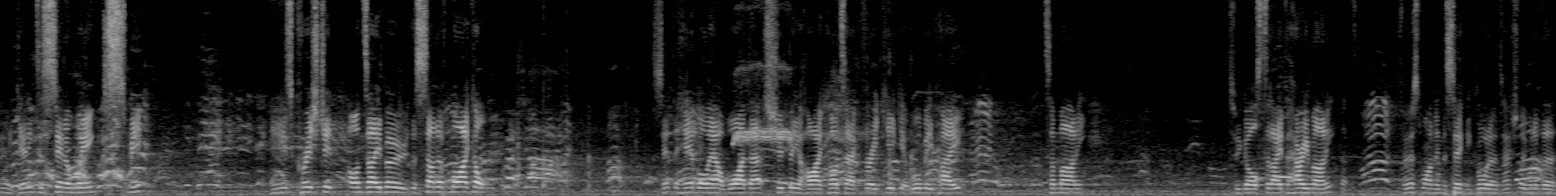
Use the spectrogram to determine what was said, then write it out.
Really getting to centre wing. Smith. Here's Christian on debut, the son of Michael. Sent the handball out wide. That should be a high contact free kick. It will be paid to Marnie. Two goals today for Harry Marnie. first one in the second quarter. It's actually one of the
